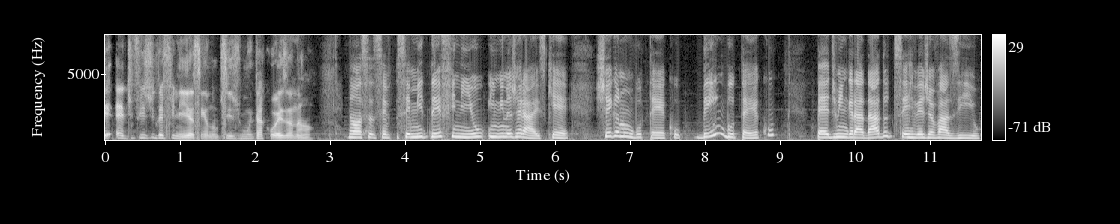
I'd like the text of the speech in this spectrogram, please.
É, é difícil de definir, assim, eu não preciso de muita coisa, não. Nossa, você me definiu em Minas Gerais, que é chega num boteco, bem boteco, pede um engradado de cerveja vazio,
